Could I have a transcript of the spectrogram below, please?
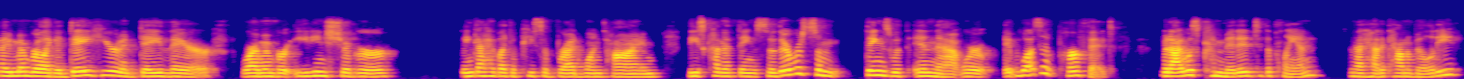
I remember like a day here and a day there where I remember eating sugar. I think I had like a piece of bread one time, these kind of things. So there were some things within that where it wasn't perfect, but I was committed to the plan and I had accountability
